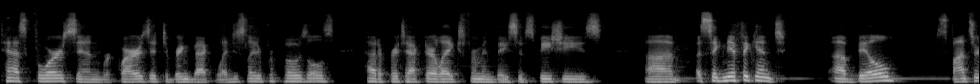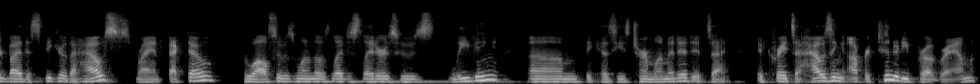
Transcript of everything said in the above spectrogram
task force and requires it to bring back legislative proposals how to protect our lakes from invasive species. Uh, a significant uh, bill sponsored by the Speaker of the House, Ryan Fecteau, who also is one of those legislators who's leaving um, because he's term limited. It's a, it creates a housing opportunity program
